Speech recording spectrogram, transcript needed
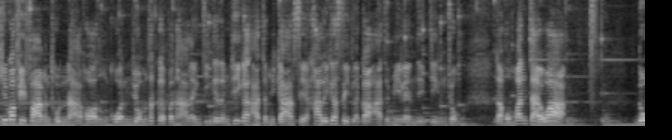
คิดว่าฟรีไฟมันทุนหนาพอสมควรคุณผู้ชมถ้าเกิดปัญหาอะไรจริงๆก็เต็มที่ก็อาจจะมีการเสียค่าลิขสิทธิ์แล้วก็อาจจะมีเลนจริงๆคุณผู้ชม แต่ผมมั่นใจว่า ดู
